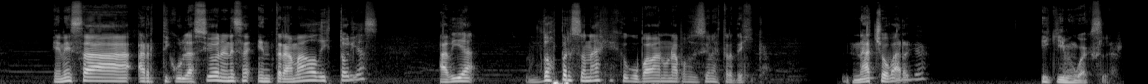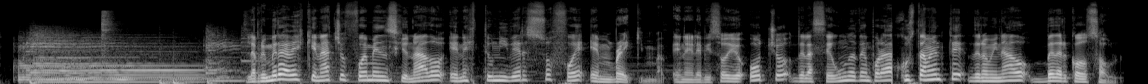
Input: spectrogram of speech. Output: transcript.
en esa articulación, en ese entramado de historias, había dos personajes que ocupaban una posición estratégica. Nacho Varga y Kim Wexler. La primera vez que Nacho fue mencionado en este universo fue en Breaking Bad, en el episodio 8 de la segunda temporada, justamente denominado Better Call Saul.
